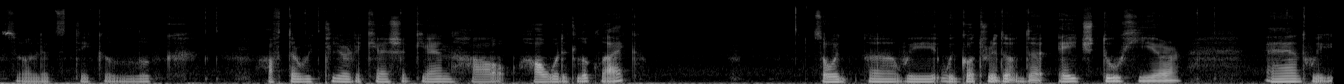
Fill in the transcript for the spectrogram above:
So let's take a look after we clear the cache again how how would it look like? So it, uh, we we got rid of the h2 here and we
